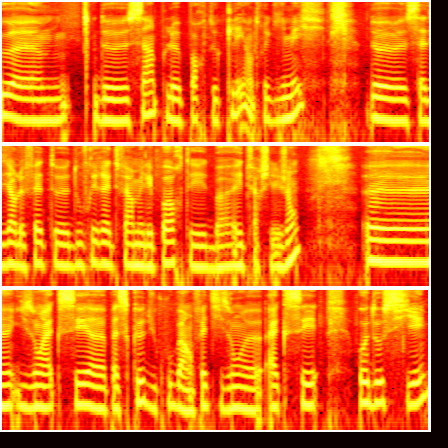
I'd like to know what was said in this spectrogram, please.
euh, que de simples porte-clés entre guillemets c'est-à-dire le fait euh, d'ouvrir et de fermer les portes et, bah, de faire chez les gens. Euh, ils ont accès, euh, parce que du coup, bah, en fait, ils ont accès au dossier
